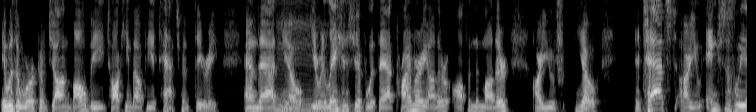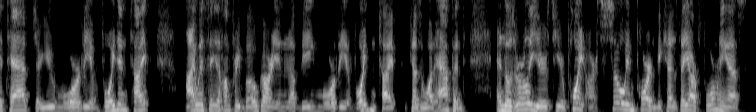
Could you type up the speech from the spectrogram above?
It was a work of John Bowlby talking about the attachment theory and that, mm. you know, your mm. relationship with that primary other, often the mother, are you, you know, attached? Are you anxiously attached? Are you more the avoidant type? I would say Humphrey Bogart ended up being more the avoidant type because of what happened. And those early years, to your point, are so important because they are forming us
